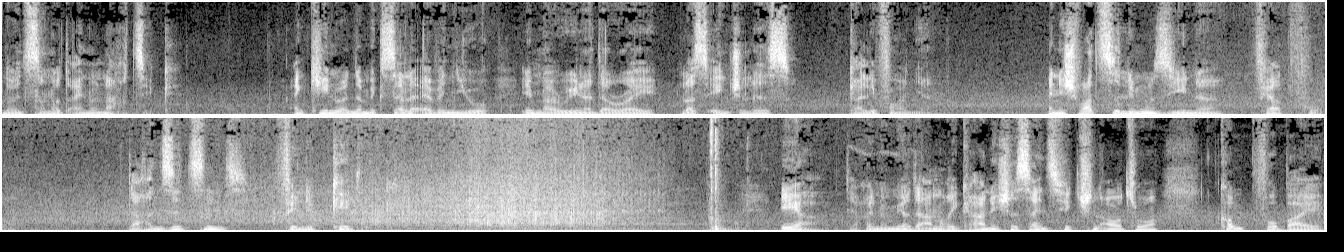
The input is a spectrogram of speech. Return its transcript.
1981. Ein Kino in der Mixella Avenue in Marina del Rey, Los Angeles, Kalifornien. Eine schwarze Limousine fährt vor. Darin sitzend Philip K. Dick. Er, der renommierte amerikanische Science-Fiction-Autor, kommt vorbei,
